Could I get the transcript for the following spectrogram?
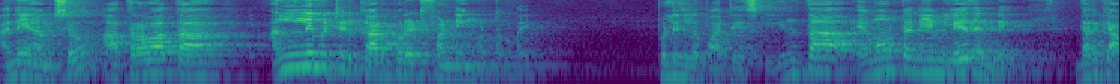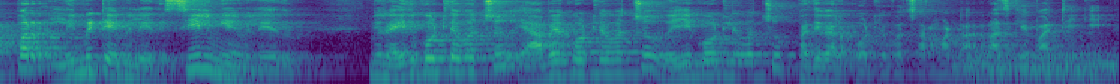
అనే అంశం. ఆ తర్వాత అన్లిమిటెడ్ కార్పొరేట్ ఫండింగ్ ఉంటుంది పొలిటికల్ పార్టీస్కి ఇంత అమౌంట్ అని ఏమి లేదండి. దానికి అప్పర్ లిమిట్ ఏమీ లేదు సీలింగ్ ఏమీ లేదు. మీరు ఐదు కోట్లు ఇవ్వచ్చు యాభై కోట్లు ఇవ్వచ్చు వెయ్యి కోట్లు ఇవ్వచ్చు పదివేల కోట్లు ఇవ్వచ్చు అనమాట రాజకీయ పార్టీకి.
